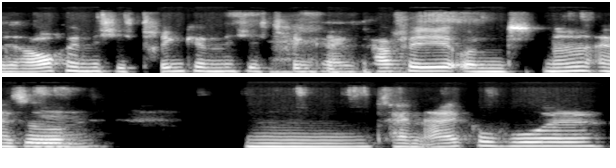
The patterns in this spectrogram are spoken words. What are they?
rauche nicht, ich trinke nicht, ich trinke keinen Kaffee und ne, also mhm. mh, kein Alkohol.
